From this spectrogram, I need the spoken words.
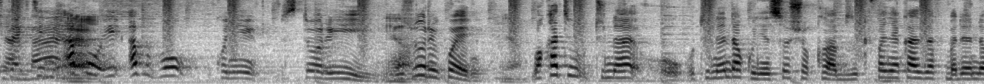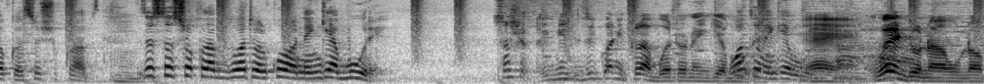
Shambani. hapo hapo kwenye story hii Yeah. Nzuri kweli Yeah. wakati tuna, tunaenda kwenye social clubs ukifanya kazi afu baadaye enda kwenye social clubs hizo social clubs watu walikuwa wanaingia bure Social, ni- zilikuwa ni club watu wanaingia bure. Watu wanaingia bure. Eh, wewe ndio una, una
